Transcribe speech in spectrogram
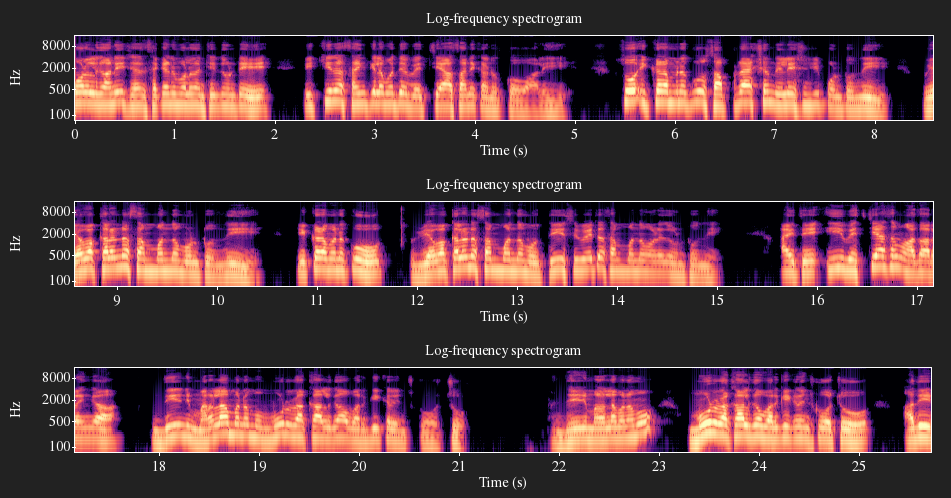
మోడల్ కానీ సెకండ్ మోడల్ కానీ చెంది ఉంటే ఇచ్చిన సంఖ్యల మధ్య వ్యత్యాసాన్ని కనుక్కోవాలి. సో ఇక్కడ మనకు సబ్ట్రాక్షన్ రిలేషన్షిప్ ఉంటుంది. వ్యవకలన సంబంధం ఉంటుంది. ఇక్కడ మనకు వ్యవకలన సంబంధము తీసివేత సంబంధం అనేది ఉంటుంది. అయితే ఈ వ్యత్యాసం ఆధారంగా దీనిని మరలా మనము మూడు రకాలుగా వర్గీకరించుకోవచ్చు. దీనిని మరలా మనము మూడు రకాలుగా వర్గీకరించుకోవచ్చు. అది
